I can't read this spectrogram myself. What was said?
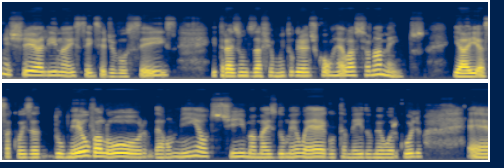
mexer ali na essência de vocês, e traz um desafio muito grande com relacionamentos. E aí essa coisa do meu valor, da minha autoestima, mas do meu ego também, do meu orgulho, é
